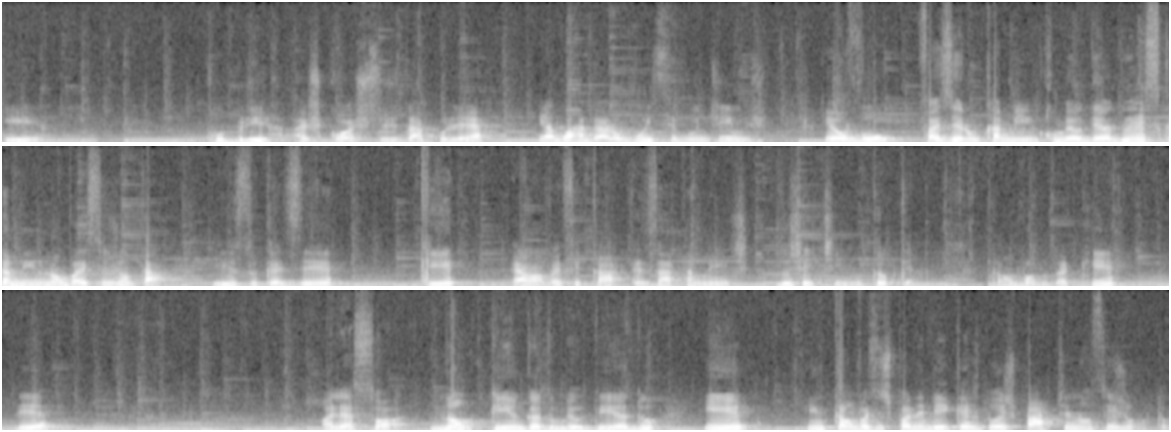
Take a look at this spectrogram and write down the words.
e cobrir as costas da colher e aguardar alguns segundinhos, eu vou fazer um caminho com meu dedo e esse caminho não vai se juntar. Isso quer dizer que ela vai ficar exatamente do jeitinho que eu quero. Então vamos aqui ver. Olha só, não pinga do meu dedo e então vocês podem ver que as duas partes não se juntam.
